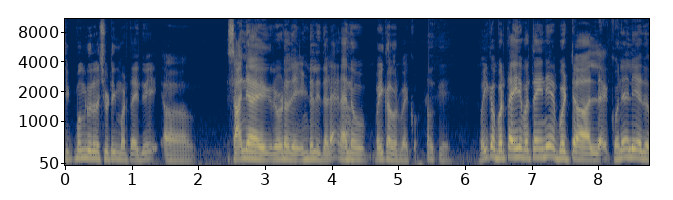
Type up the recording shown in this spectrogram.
ಚಿಕ್ಕಮಂಗ್ಳೂರಲ್ಲಿ ಶೂಟಿಂಗ್ ಮಾಡ್ತಾ ಇದ್ವಿ. ಸಾನ್ಯ ರೋಡಲ್ಲಿ ಇಂಡಲ್ಲಿದ್ದಾಳೆ ನಾನು ಬೈಕಲ್ಲಿ ಬರಬೇಕು. ಓಕೆ ಬೈಕಲ್ಲಿ ಬರ್ತಾ ಇದೀನಿ ಬರ್ತಾ ಇದೀನಿ ಬಟ್ ಅಲ್ಲೇ ಕೊನೆಯಲ್ಲಿ ಅದು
